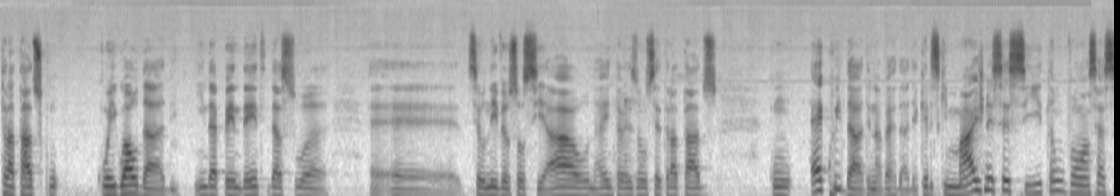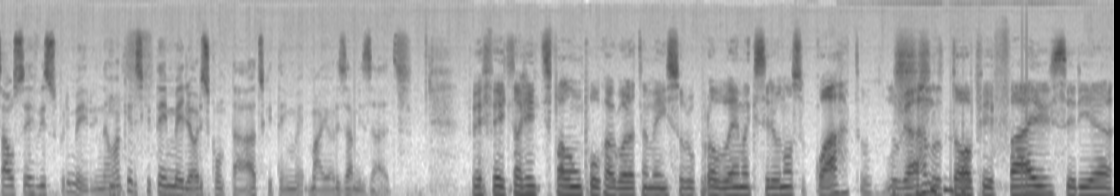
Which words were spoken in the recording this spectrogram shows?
tratados com, com, igualdade, independente da sua é, é, seu nível social, né? então eles vão ser tratados com equidade, na verdade. Aqueles que mais necessitam vão acessar o serviço primeiro, e não Isso. aqueles que têm melhores contatos, que têm maiores amizades. Perfeito. Então a gente falou um pouco agora também sobre o problema que seria o nosso quarto lugar no top 5, seria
